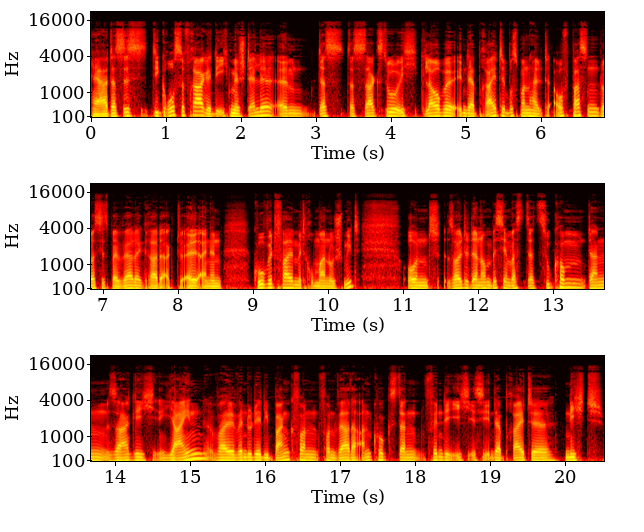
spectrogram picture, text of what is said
Ja, das ist die große Frage, die ich mir stelle. Ähm, das, das sagst du. Ich glaube, in der Breite muss man halt aufpassen. Du hast jetzt bei Werder gerade aktuell einen Covid-Fall mit Romano Schmid. Und sollte da noch ein bisschen was dazukommen, dann sage ich Jein, weil wenn du dir die Bank von, von Werder anguckst, dann finde ich, ist sie in der Breite nicht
